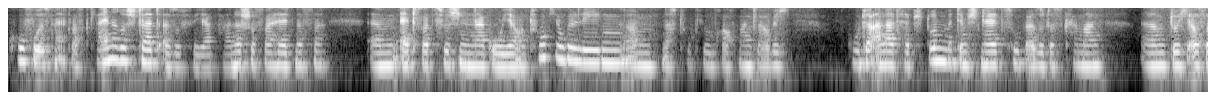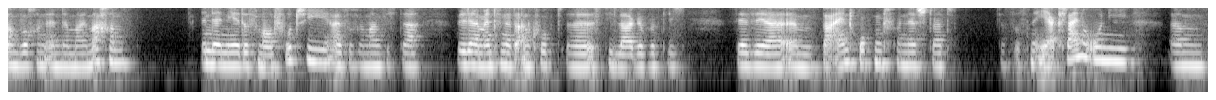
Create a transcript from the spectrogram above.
Kofu ist eine etwas kleinere Stadt, also für japanische Verhältnisse ähm, etwa zwischen Nagoya und Tokio gelegen. Ähm, nach Tokio braucht man, glaube ich, gute anderthalb Stunden mit dem Schnellzug. Also das kann man ähm, durchaus am Wochenende mal machen. In der Nähe des Mount Fuji, also wenn man sich da Bilder im Internet anguckt, äh, ist die Lage wirklich sehr, sehr ähm, beeindruckend von der Stadt. Das ist eine eher kleine Uni, ähm,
